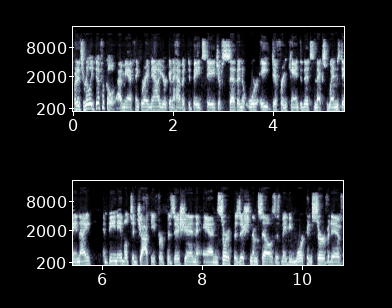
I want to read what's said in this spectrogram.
but it's really difficult. I mean, I think right now you're going to have a debate stage of seven or eight different candidates next Wednesday night and being able to jockey for position and sort of position themselves as maybe more conservative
